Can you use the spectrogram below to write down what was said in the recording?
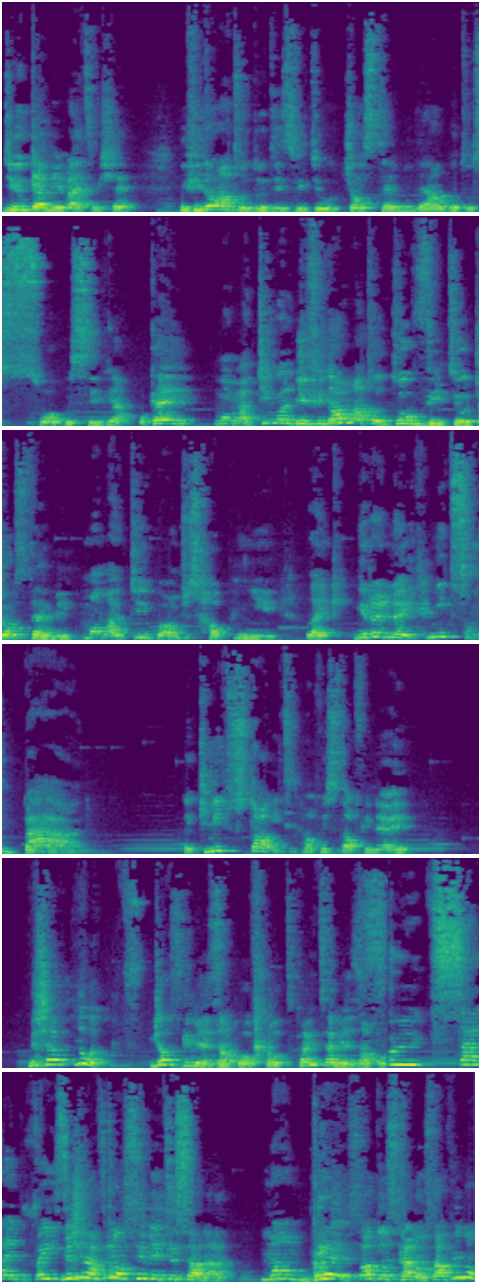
Do you get me right, Michelle? If you don't want to do this video, just tell me. Then I'll go to swap with Silvia. Okay? Mom, I do want to. If you don't want to do video, just tell me. Mom, I do, but I'm just helping you. Like, you don't know, it can lead to something bad. Like, you need to start eating healthy stuff, you know? Michelle, no, just give me an example of what? Can you tell me an example? Fruit, salad, raisins. Michelle, have you not seen me eating salad? Mom, Grapes, all those kind of stuff. Have you not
